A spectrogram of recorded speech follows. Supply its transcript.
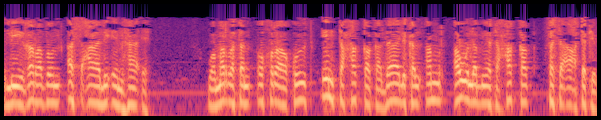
لي غرض أسعى لإنهائه. ومرة أخرى قلت إن تحقق ذلك الأمر أو لم يتحقق فسأعتكف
